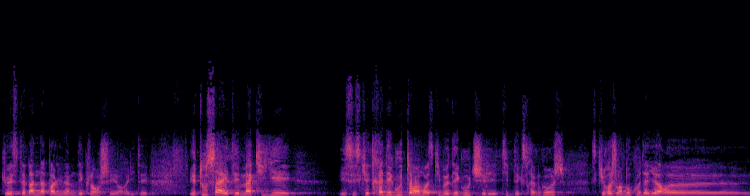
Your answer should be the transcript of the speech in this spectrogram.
que Esteban n'a pas lui-même déclenché en réalité. Et tout ça a été maquillé et c'est ce qui est très dégoûtant, moi, ce qui me dégoûte chez les types d'extrême gauche, ce qui rejoint beaucoup d'ailleurs euh,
